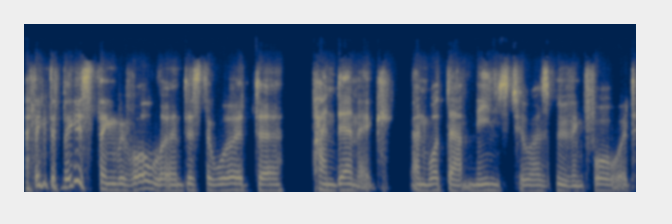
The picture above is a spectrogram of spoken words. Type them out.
I think the biggest thing we've all learned is the word uh, pandemic and what that means to us moving forward.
